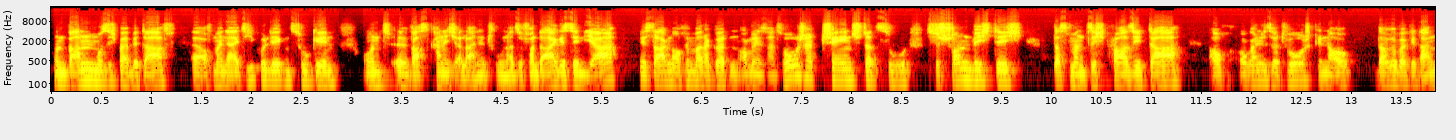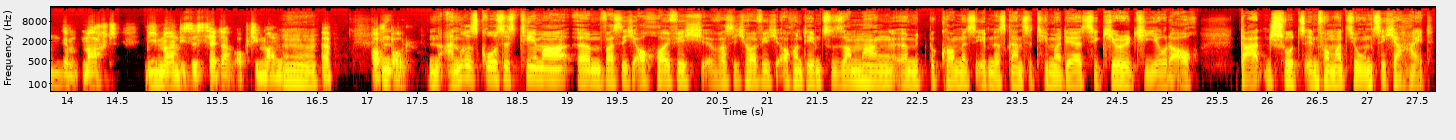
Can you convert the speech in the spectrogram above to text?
Und wann muss ich bei Bedarf äh, auf meine IT-Kollegen zugehen? Und äh, was kann ich alleine tun? Also von daher gesehen, ja, wir sagen auch immer, da gehört ein organisatorischer Change dazu. Es ist schon wichtig, dass man sich quasi da auch organisatorisch genau darüber Gedanken macht, wie man dieses Setup optimal mhm. äh, aufbaut. Ein, anderes großes Thema, ähm, was ich auch häufig, was ich häufig auch in dem Zusammenhang äh, mitbekomme, ist eben das ganze Thema der Security oder auch Datenschutz, Informationssicherheit.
